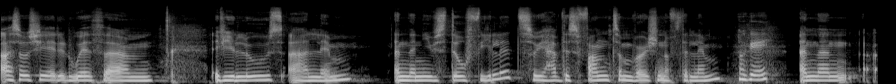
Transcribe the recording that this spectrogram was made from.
associated with um, if you lose a limb and then you still feel it, so you have this phantom version of the limb. Okay. And then uh,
